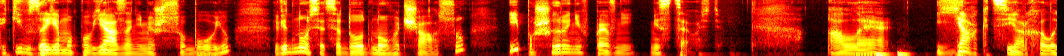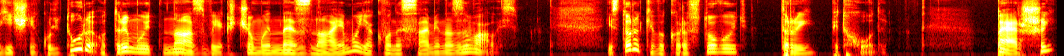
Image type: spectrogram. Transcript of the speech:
які взаємопов'язані між собою, відносяться до одного часу і поширені в певній місцевості. Але як ці археологічні культури отримують назви, якщо ми не знаємо, як вони самі називались? Історики використовують три підходи. Перший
